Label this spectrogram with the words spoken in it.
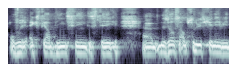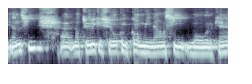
of er extra diensten in te steken. Uh, dus dat is absoluut geen evidentie. Uh, natuurlijk is er ook een combinatie mogelijk. Hè.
